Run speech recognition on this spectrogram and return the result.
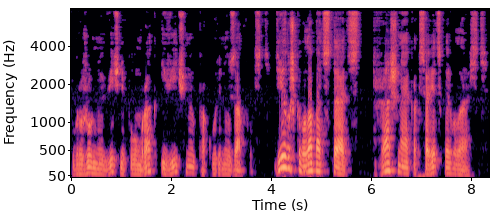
погруженную в вечный полумрак и вечную прокуренную затхлость. Девушка была под стать, страшная, как советская власть.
